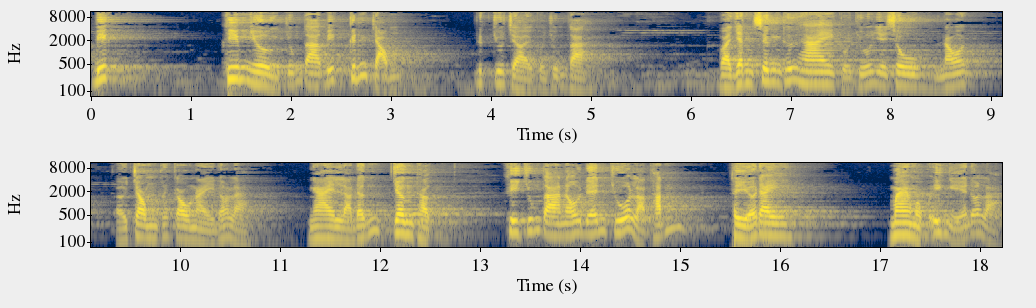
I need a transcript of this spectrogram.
biết khiêm nhường, chúng ta biết kính trọng Đức Chúa Trời của chúng ta. Và danh xưng thứ hai của Chúa Giêsu nói ở trong cái câu này đó là, Ngài là đấng chân thật. Khi chúng ta nói đến Chúa là thánh, thì ở đây mang một ý nghĩa đó là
